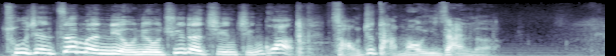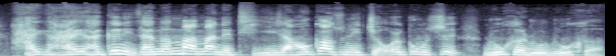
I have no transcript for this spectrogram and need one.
出现这么扭扭曲的情情况，早就打贸易战了。还还还跟你在那慢慢的提，然后告诉你九二共识如何如如何。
